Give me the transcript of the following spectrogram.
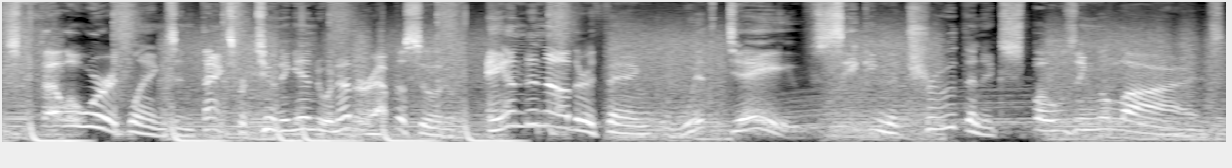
Greetings, fellow Wordlings, and thanks for tuning in to another episode of And Another Thing with Dave, seeking the truth and exposing the lies.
